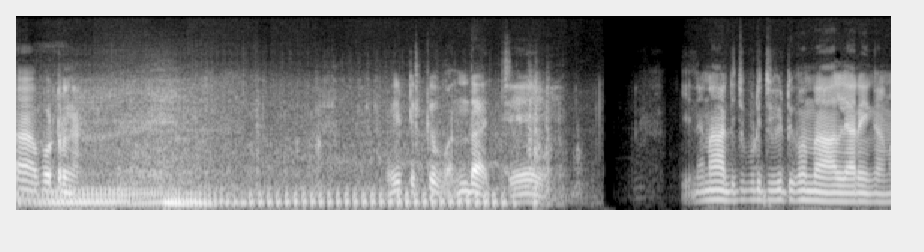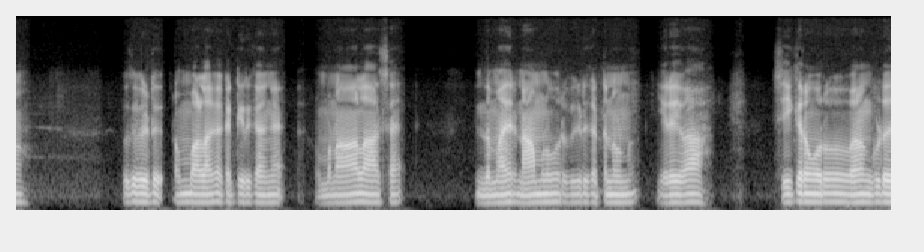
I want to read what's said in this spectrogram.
ஆ போட்டுருங்க. வீட்டுக்கு வந்தாச்சு. என்னன்னா அடிச்சு பிடிச்சி வீட்டுக்கு வந்த ஆள் யாரையும் காணோம். புது வீடு. ரொம்ப அழகாக கட்டியிருக்காங்க. ரொம்ப நாள் ஆசை. இந்த மாதிரி நாமளும் ஒரு வீடு கட்டணும்னு. இறைவா சீக்கிரம் ஒரு வரம் கொடு.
